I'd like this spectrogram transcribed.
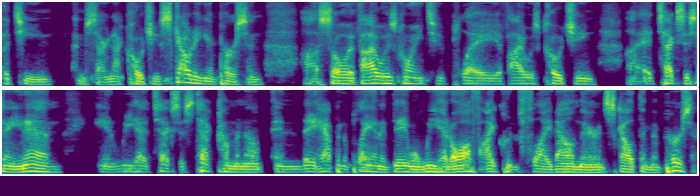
a team I'm sorry, not coaching, scouting in person. Uh, so if I was going to play, if I was coaching uh, at Texas A&M and we had Texas Tech coming up and they happened to play on a day when we had off, I couldn't fly down there and scout them in person.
